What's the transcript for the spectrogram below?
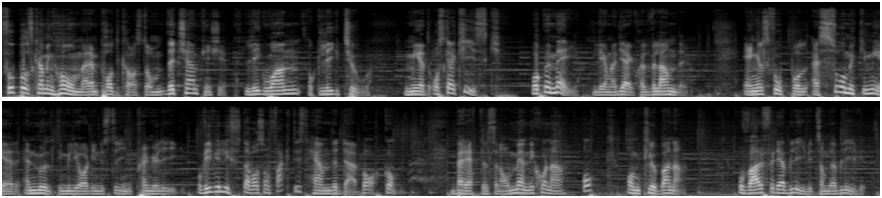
Football's Coming Home är en podcast om The Championship, League 1 och League 2. Med Oskar Kisk och med mig, Leonard Jägerskiöld Welander. Engelsk fotboll är så mycket mer än multimiljardindustrin Premier League och vi vill lyfta vad som faktiskt händer där bakom. Berättelserna om människorna och om klubbarna. Och varför det har blivit som det har blivit.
